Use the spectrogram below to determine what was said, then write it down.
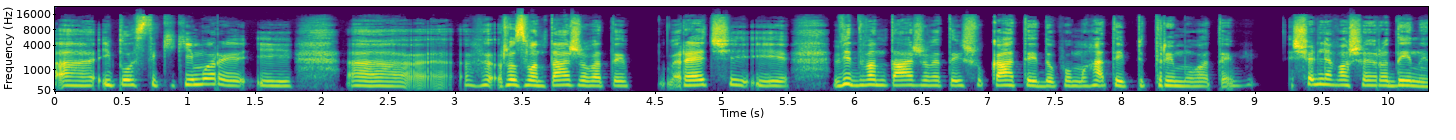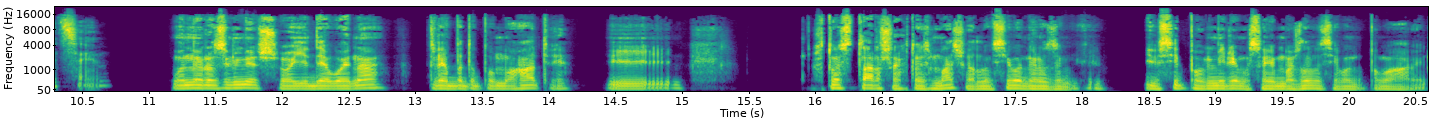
е, і пластики кімори, і е, розвантажувати речі, і відвантажувати, і шукати, і допомагати, і підтримувати. Що для вашої родини це? Вони розуміють, що йде війна, треба допомагати. І хтось старше, хтось младше, але всі вони розуміють. І всі по мірі своєї можливості вони допомагають.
